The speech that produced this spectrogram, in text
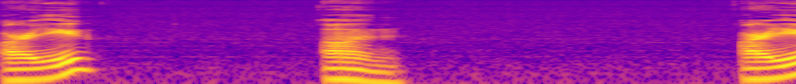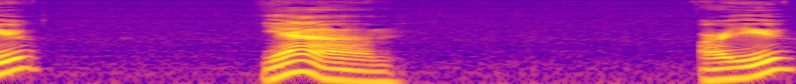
Are you? On. Are you? Yeah. Are you?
